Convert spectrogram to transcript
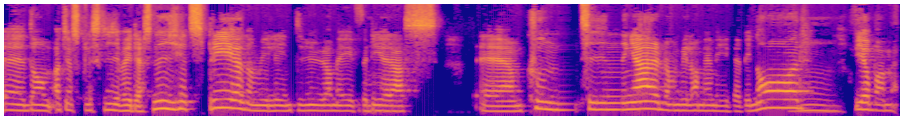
Eh, de, att jag skulle skriva i deras nyhetsbrev, de ville intervjua mig för deras eh, kundtidningar, de ville ha med mig i webbinar. Mm. Jag bara, men,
